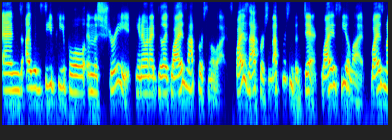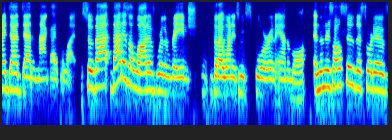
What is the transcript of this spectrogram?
And I would see people in the street, you know, and I'd be like, why is that person alive? Why is that person? That person's a dick. Why is he alive? Why is my dad dead and that guy's alive? So that that is a lot of where the rage that I wanted to explore in Animal. And then there's also the sort of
